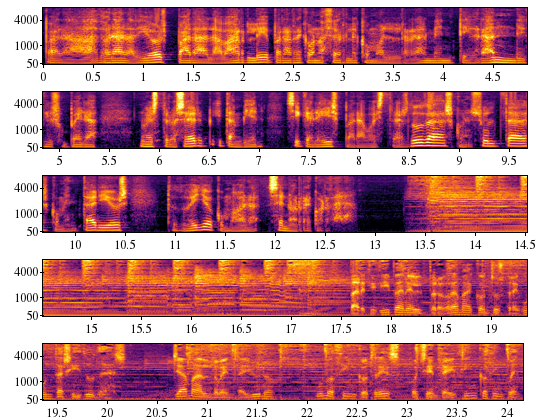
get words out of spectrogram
para adorar a Dios, para alabarle, para reconocerle como el realmente grande que supera nuestro ser y también, si queréis, para vuestras dudas, consultas, comentarios, todo ello como ahora se nos recordará. Participa en el programa con tus preguntas y dudas. Llama al 91 153 8550.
